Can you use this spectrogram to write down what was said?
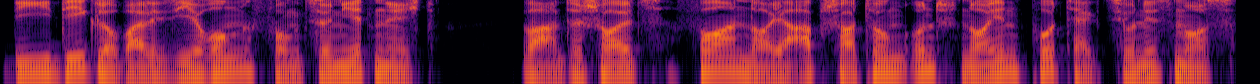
die Deglobalisierung funktioniert nicht, warnte Scholz vor neuer Abschottung und neuen Protektionismus.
